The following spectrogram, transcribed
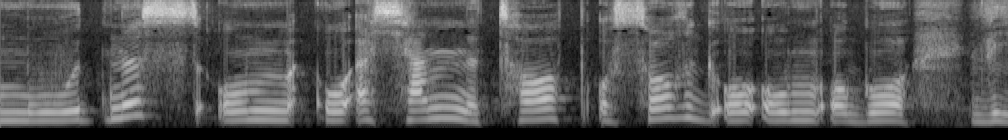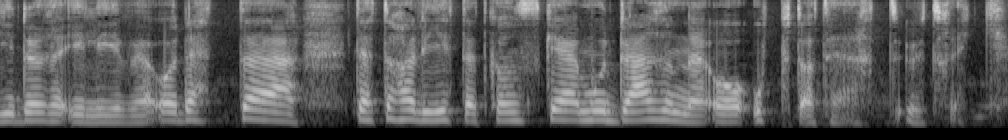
modnes, om å erkjenne tap og sorg, og om å gå videre i livet. Og dette, dette har de gitt et ganske moderne og oppdatert uttrykk.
